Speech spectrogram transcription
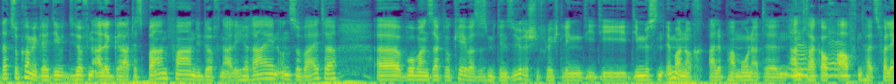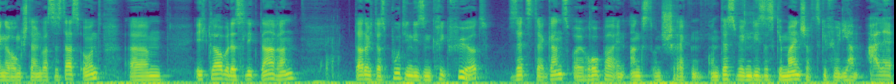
dazu komme ich gleich, die, die dürfen alle gratis Bahn fahren, die dürfen alle hier rein und so weiter, äh, wo man sagt, okay, was ist mit den syrischen Flüchtlingen, die, die, die müssen immer noch alle paar Monate einen Ja, Antrag auf ja. Aufenthaltsverlängerung stellen, was ist das? Und ähm, ich glaube, das liegt daran, Dadurch, dass Putin diesen Krieg führt, setzt er ganz Europa in Angst und Schrecken. Und deswegen dieses Gemeinschaftsgefühl, die haben alle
